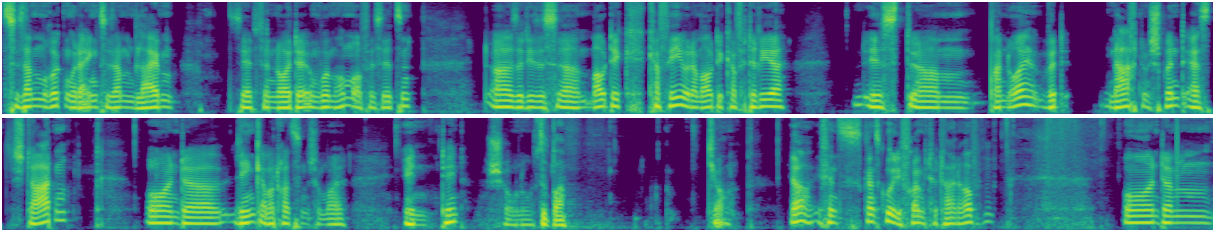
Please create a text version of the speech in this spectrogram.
zusammenrücken oder eng zusammenbleiben, selbst wenn Leute irgendwo im Homeoffice sitzen. Also dieses äh, Mautic Café oder Mautic Cafeteria ist ähm, brandneu, wird nach dem Sprint erst starten. Und äh, Link aber trotzdem schon mal in den Shownotes. Super. Tja. Ja, ich finde es ganz cool. Ich freue mich total drauf. Mhm. Und ähm,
